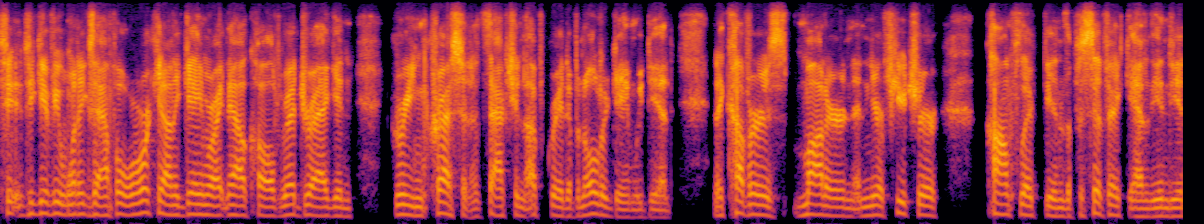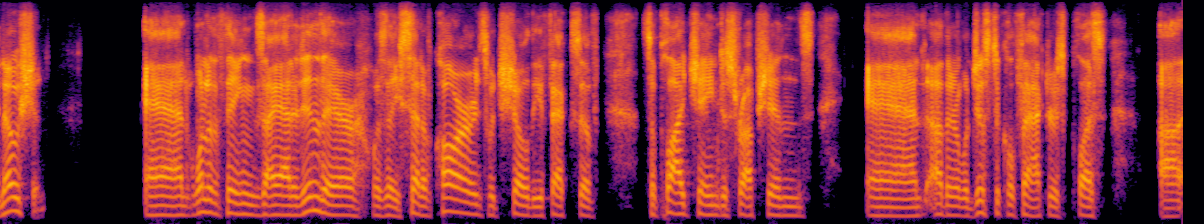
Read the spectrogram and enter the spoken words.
to to give you one example, we're working on a game right now called Red Dragon Green Crescent. It's actually an upgrade of an older game we did, and it covers modern and near future conflict in the Pacific and the Indian Ocean. And one of the things I added in there was a set of cards which show the effects of supply chain disruptions and other logistical factors, plus uh,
